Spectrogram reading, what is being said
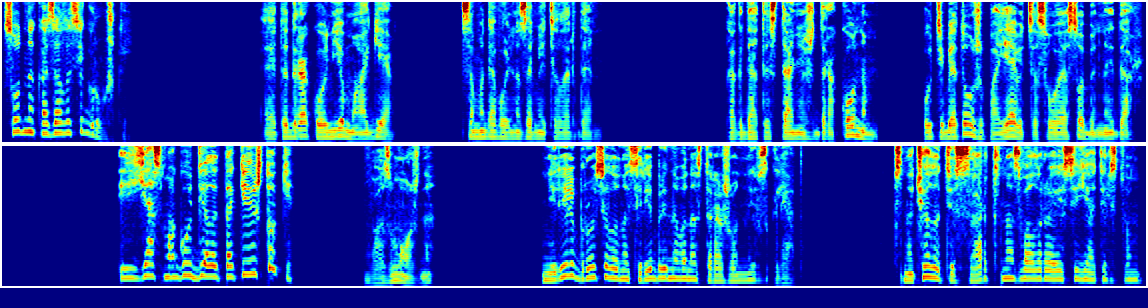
судно казалось игрушкой. «Это драконья магия», — самодовольно заметил Эрден. «Когда ты станешь драконом, у тебя тоже появится свой особенный дар. «И я смогу делать такие штуки?» «Возможно». Нериль бросила на Серебряного настороженный взгляд. Сначала Тесарт назвал Рая сиятельством,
